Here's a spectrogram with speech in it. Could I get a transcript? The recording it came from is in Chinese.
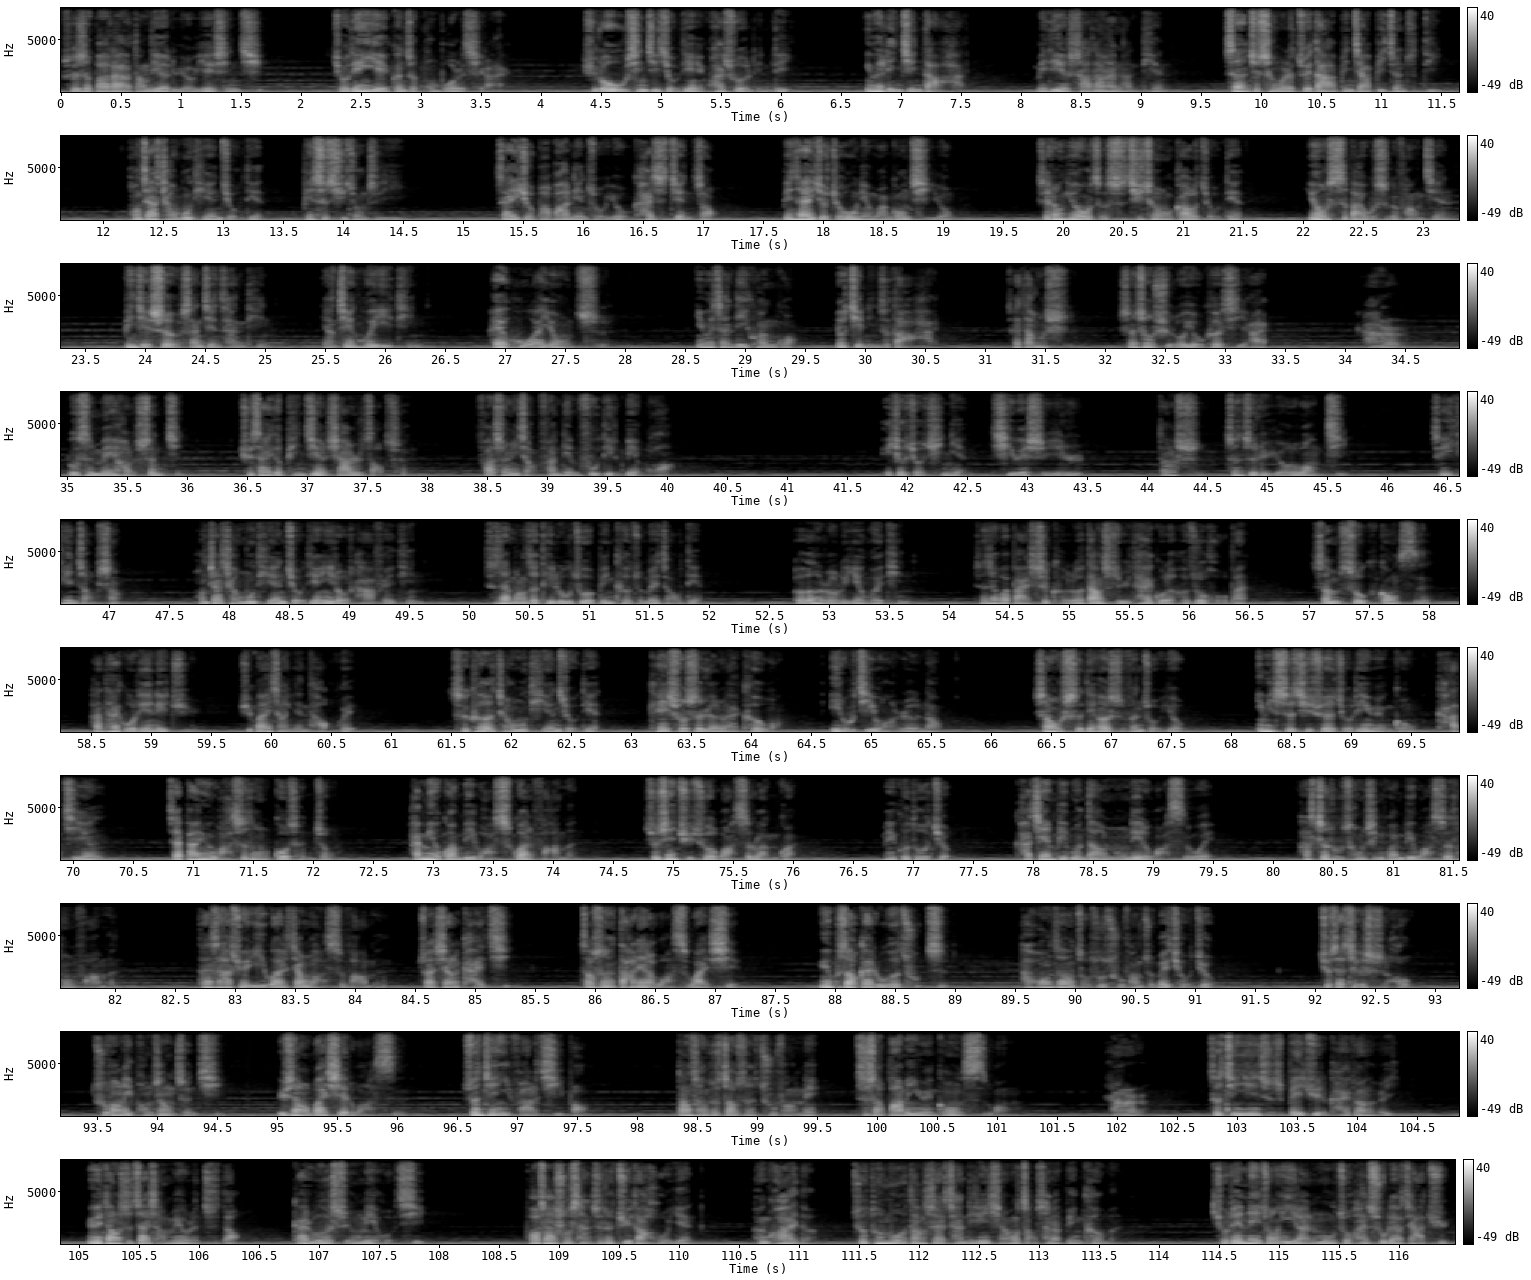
随着巴达雅当地的旅游业兴起，酒店业也跟着蓬勃了起来。许多五星级酒店也快速的林立，因为临近大海，美丽的沙滩和蓝天，自然就成为了最大的兵家必争之地。皇家乔木体验酒店便是其中之一。在一九八八年左右开始建造，并在一九九五年完工启用。这栋拥有着十七层楼高的酒店，拥有四百五十个房间，并且设有三间餐厅、两间会议厅，还有户外游泳池。因为占地宽广，又紧邻着大海，在当时深受许多游客喜爱。然而，如此美好的盛景，却在一个平静的夏日早晨，发生一场翻天覆地的变化。一九九七年七月十一日，当时正值旅游的旺季。这一天早上，皇家乔木体验酒店一楼的咖啡厅正在忙着替入住的宾客准备早点，而二楼的宴会厅正在为百事可乐当时与泰国的合作伙伴 s a m s u k 公司和泰国电力局举办一场研讨会。此刻的乔木体验酒店。可以说是人来客往，一如既往热闹。上午十点二十分左右，一名十七岁的酒店员工卡基恩在搬运瓦斯桶的过程中，还没有关闭瓦斯罐的阀门，就先取出了瓦斯软管。没过多久，卡基恩便闻到了浓烈的瓦斯味。他试图重新关闭瓦斯桶的阀门，但是他却意外的将瓦斯阀门转向了开启，造成了大量的瓦斯外泄。因为不知道该如何处置，他慌张的走出厨房准备求救。就在这个时候，厨房里膨胀的蒸汽，遇上了外泄的瓦斯，瞬间引发了气爆，当场就造成了厨房内至少八名员工的死亡。然而，这仅仅只是悲剧的开端而已，因为当时在场没有人知道该如何使用灭火器。爆炸所产生的巨大火焰，很快的就吞没了当时在餐厅里享用早餐的宾客们。酒店内装易燃的木座和塑料家具，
